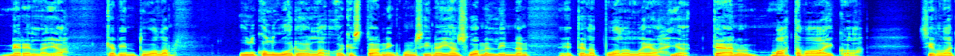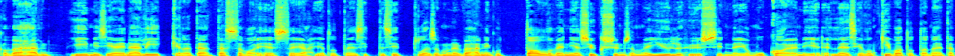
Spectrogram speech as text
merellä ja kävin tuolla ulkoluodoilla oikeastaan niin kuin siinä ihan Suomenlinnan eteläpuolella ja, ja tämähän on mahtavaa aikaa. Siellä on aika vähän ihmisiä enää liikkeellä tä, tässä vaiheessa ja, ja, tota, ja sitten sit tulee semmoinen vähän niin kuin talven ja syksyn semmoinen jylhyys sinne jo mukaan ja niin edelleen. Siellä on kiva tota, näitä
